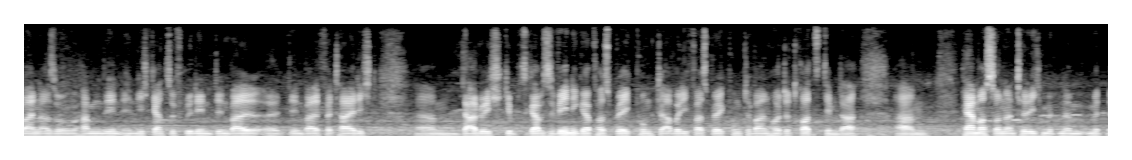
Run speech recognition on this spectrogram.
waren also, haben den, nicht ganz so früh den, den, Ball, äh, den Ball verteidigt. Ähm, dadurch gab es weniger Fast-Break-Punkte, aber die Fast-Break-Punkte waren heute trotzdem da. Ähm, Hermerson natürlich mit einem, mit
